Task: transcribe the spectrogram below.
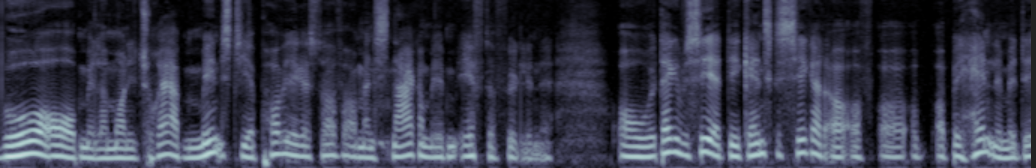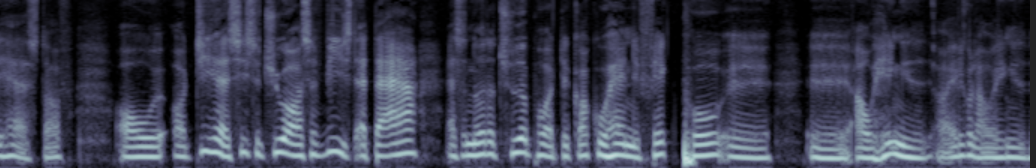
våger over dem eller monitorerer dem, mens de er påvirket af stoffer, og man snakker med dem efterfølgende. Og øh, der kan vi se, at det er ganske sikkert at, at, at, at behandle med det her stof. Og, øh, og de her sidste 20 år også har vist, at der er altså noget, der tyder på, at det godt kunne have en effekt på øh, øh, afhængighed og alkoholafhængighed.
